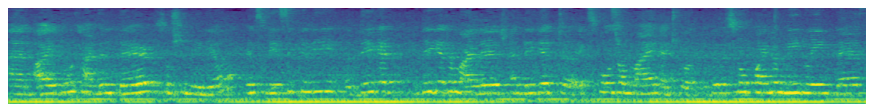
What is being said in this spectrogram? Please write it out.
and I don't handle their social media. It's basically they get they get a mileage and they get uh, exposed on my network because there's no point of me doing their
